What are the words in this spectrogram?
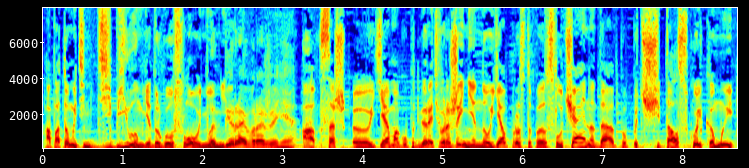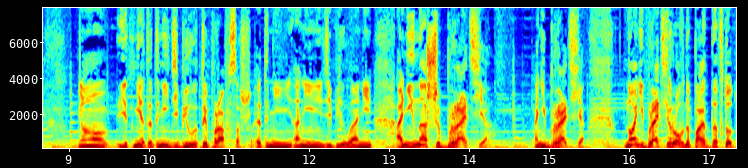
а потом этим дебилам, я другого слова не... Подбирай выражение. А, Саш, я могу подбирать выражение, но я просто случайно, да, подсчитал, сколько мы э, нет, это не дебилы, ты прав, Саша. Это не, они не дебилы, они, они наши братья. Они братья. Но они братья ровно по, в тот,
